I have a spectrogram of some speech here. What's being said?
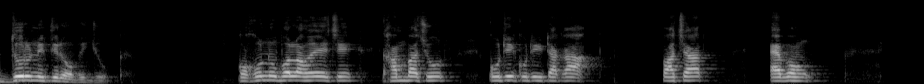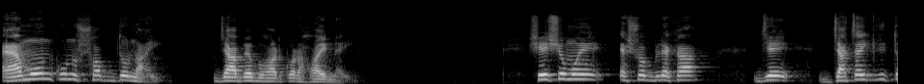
দুর্নীতির অভিযোগ। কখনো বলা হয়েছে, খাম্বাচোর, কোটি কোটি টাকা পাচার এবং এমন কোনো শব্দ নাই যা ব্যবহার করা হয় নাই। সেই সময়ে এসব লেখা যে যাচাইকৃত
